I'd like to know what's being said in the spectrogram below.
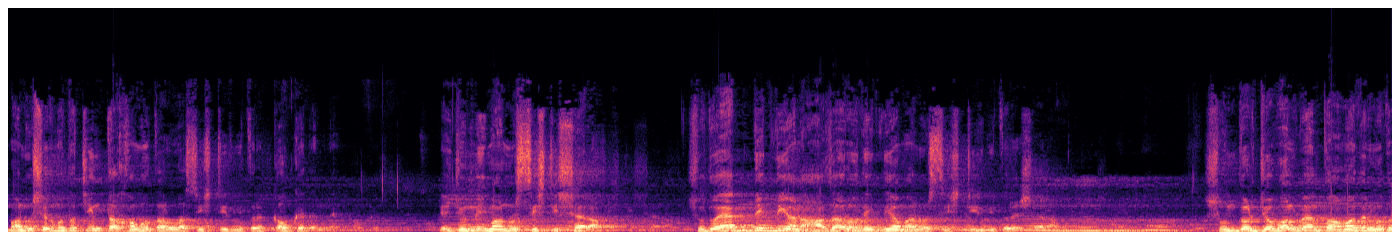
মানুষের মতো চিন্তা, ক্ষমতা আল্লাহ সৃষ্টির ভিতরে কাউকে দেন নাই। এই জন্যই মানুষ সৃষ্টির সেরা। শুধু এক দিক দিয়া না, হাজারো দিক দিয়া মানুষ সৃষ্টির ভিতরে সেরা। সৌন্দর্য বলবেন তো আমাদের মতো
